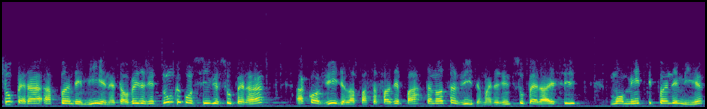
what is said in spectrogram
superar a pandemia, né? Talvez a gente nunca consiga superar a Covid, ela passa a fazer parte da nossa vida, mas a gente superar esse momento de pandemia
